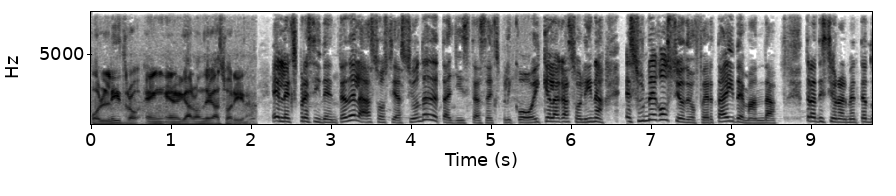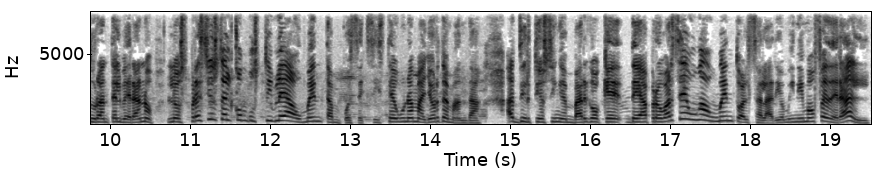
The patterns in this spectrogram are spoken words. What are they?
por litro en, en, el galón de gasolina. El expresidente de la Asociación de Detallistas explicó hoy que la gasolina es un negocio de oferta y demanda. Tradicionalmente durante el verano los precios del combustible aumentan pues existe una mayor demanda. Advirtió sin embargo que de aprobarse un aumento al salario mínimo federal,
